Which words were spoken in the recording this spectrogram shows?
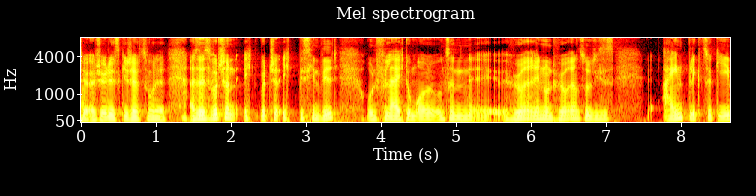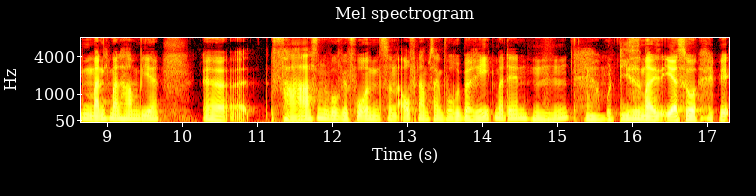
schön, schönes Geschäftsmodell. Also es wird schon echt, wird schon echt ein bisschen wild und vielleicht um unseren äh, Hörerinnen und Hörern so dieses Einblick zu geben, manchmal haben wir äh, Phasen, wo wir vor unseren Aufnahmen sagen, worüber reden wir denn? Mhm. Mhm. Und dieses Mal ist eher so, wir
